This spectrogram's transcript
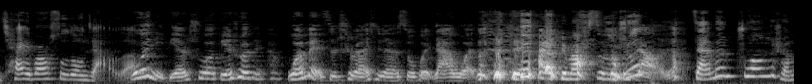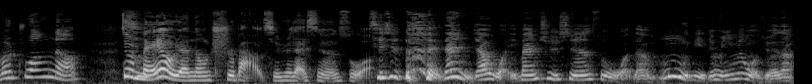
拆一包速冻饺子。不过你别说，别说这，我每次吃完新元素回家，我都 得 拆一包速冻饺子。咱们装什么装呢？就是没有人能吃饱，其实，在新元素。其实对，但是你知道，我一般吃新元素，我的目的就是因为我觉得，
